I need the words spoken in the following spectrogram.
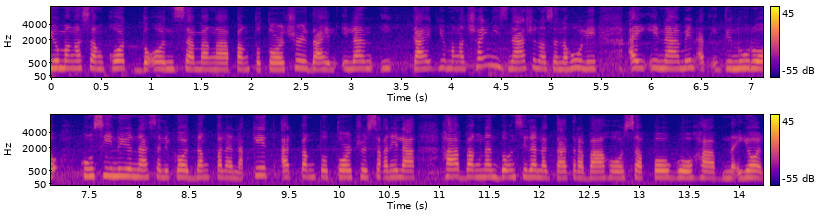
yung mga sangkot doon sa mga pang-torture dahil ilan, kahit yung mga Chinese nationals na nahuli ay inamin at itinuro kung sino yung nasa likod ng pananakit at pang-torture sa kanila habang nandoon sila nagtatrabaho sa Pogo Hub na iyon.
